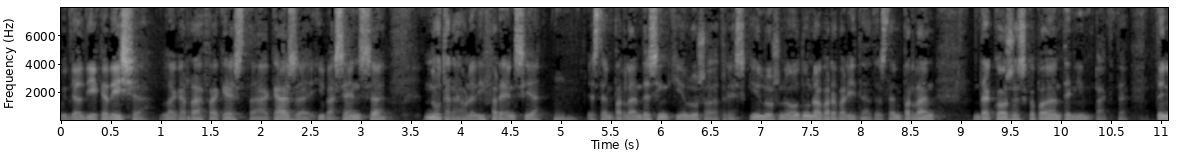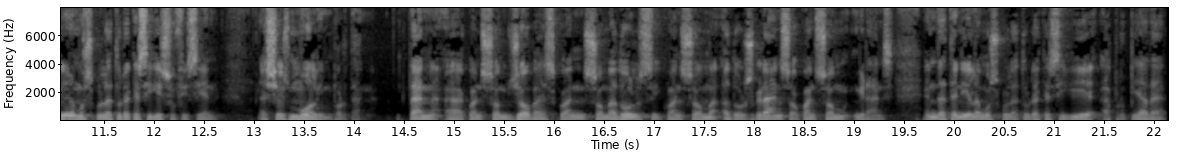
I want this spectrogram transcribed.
Vull dir, el dia que deixa la garrafa aquesta a casa i va sense, notarà una diferència. Mm. Estem parlant de 5 quilos o de 3 quilos, no d'una barbaritat. Estem parlant de coses que poden tenir impacte. Tenir una musculatura que sigui suficient. Això és molt important tant eh, quan som joves, quan som adults i quan som adults grans o quan som grans. Hem de tenir la musculatura que sigui apropiada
